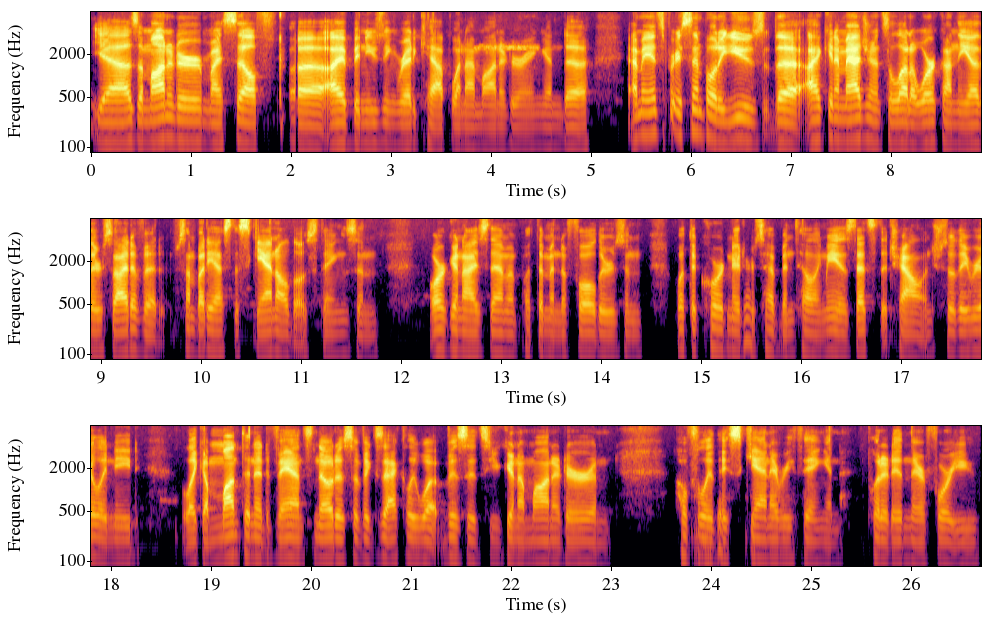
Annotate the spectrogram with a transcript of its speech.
Yeah, as a monitor myself, uh, I've been using REDCap when I'm monitoring, and uh, I mean it's pretty simple to use. The I can imagine it's a lot of work on the other side of it. Somebody has to scan all those things and organize them and put them into folders. And what the coordinators have been telling me is that's the challenge. So they really need like a month in advance notice of exactly what visits you're gonna monitor and hopefully they scan everything and put it in there for you.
